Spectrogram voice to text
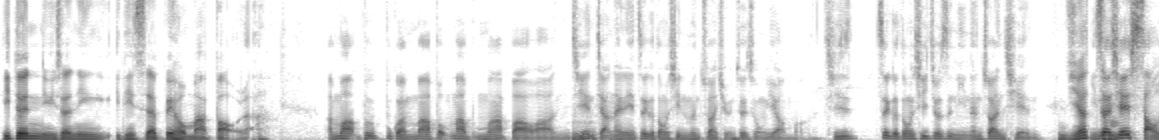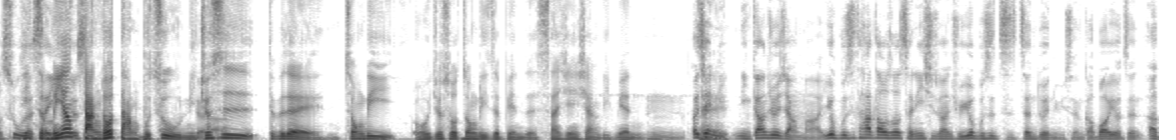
一堆女生应一定是在背后骂爆了啊。啊骂不不管骂不骂不骂爆啊，你今天嗯讲那点这个东西能不能赚钱最重要嘛？其实这个东西就是你能赚钱，你要怎么些少数你的怎么样挡都都挡不住，你就是对不对？中立，我就说中立这边的三线项里面，嗯，而且哎你你刚刚就讲嘛，又不是他到时候成立西专区，又不是只针对女生，搞不好有针呃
